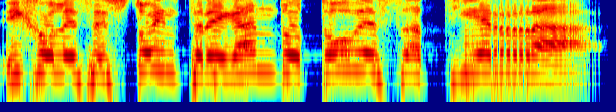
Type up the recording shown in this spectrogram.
Dijo, les estoy entregando toda esa tierra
